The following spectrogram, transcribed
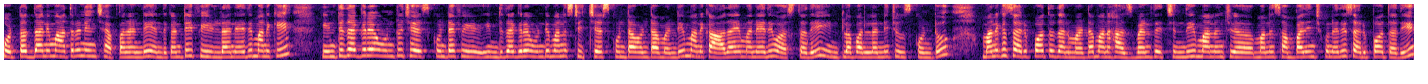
కొట్టొద్దని మాత్రం నేను చెప్పనండి. ఎందుకంటే ఈ ఫీల్డ్ అనేది మనకి ఇంటి దగ్గర దగ్గరే ఉంటూ చేసుకుంటే ఫీ- ఇంటి దగ్గరే ఉండి మనం స్టిచ్ చేసుకుంటా ఉంటామండి. మనకు ఆదాయం అనేది వస్తుంది. ఇంట్లో పనులన్నీ చూసుకుంటూ మనకి సరిపోతుంది అనమాట మన హస్బెండ్ తెచ్చింది మనం మనం సంపాదించుకునేది సరిపోతుంది.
